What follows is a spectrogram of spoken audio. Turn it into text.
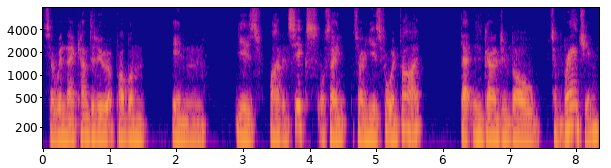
So when they come to do a problem in years five and six, or say, sorry, years four and five, that is going to involve some branching,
